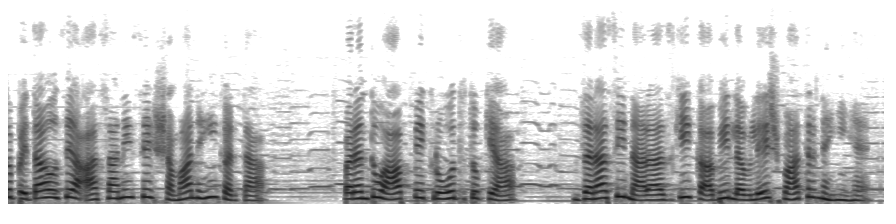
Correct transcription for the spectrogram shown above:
तो पिता उसे आसानी से क्षमा नहीं करता। परंतु आप में क्रोध तो क्या? जरा सी नाराज़गी का भी लवलेश मात्र नहीं है।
